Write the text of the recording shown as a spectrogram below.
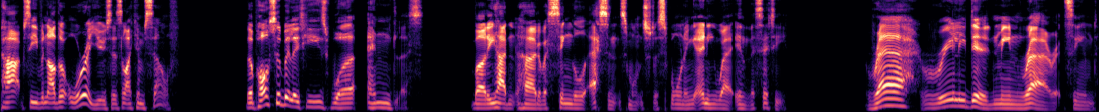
perhaps even other aura users like himself. The possibilities were endless, but he hadn't heard of a single essence monster spawning anywhere in the city. Rare really did mean rare, it seemed.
